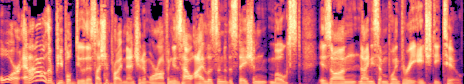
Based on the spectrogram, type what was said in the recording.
or and I don't know other people do this. I should probably mention it more often. Is how I listen to the station most is on 97.3 HD2.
